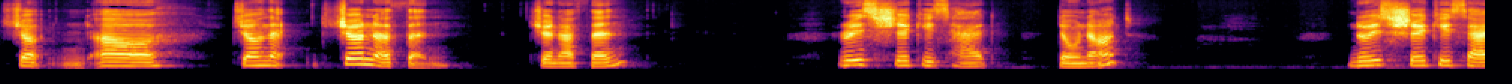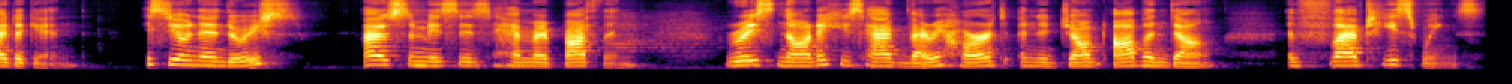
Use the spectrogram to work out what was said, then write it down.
Jo uh, Jonathan. Jonathan? Reese shook his head. Donut? Louis shook his head again. Is your name Louis? Asked Mrs. Hammerbotham. Louis nodded his head very hard and jumped up and down and flapped his wings.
